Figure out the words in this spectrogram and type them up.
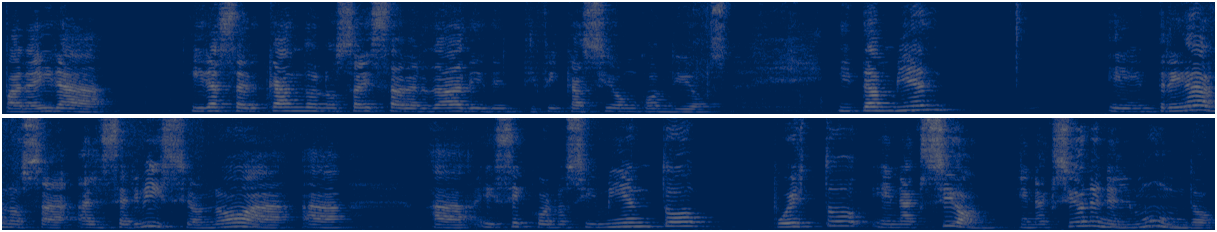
para ir, a, ir acercándonos a esa verdad de identificación con Dios. Y también eh, entregarnos al servicio, ¿no? a ese conocimiento puesto en acción, en acción en el mundo.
